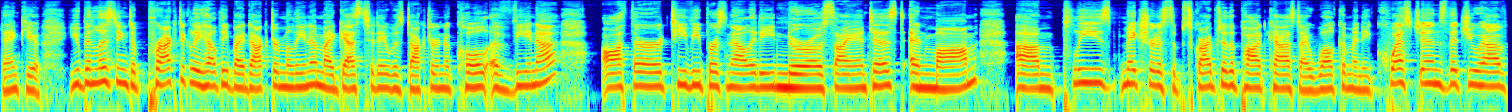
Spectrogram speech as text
Thank you. You've been listening to Practically Healthy by Dr. Melina. My guest today was Dr. Nicole Avena, author, TV personality, neuroscientist, and mom. Um, please make sure to subscribe to the podcast. I welcome any questions that you have,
